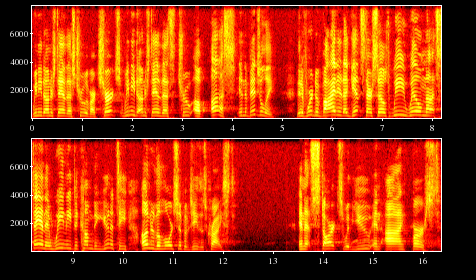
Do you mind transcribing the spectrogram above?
We need to understand that that's true of our church. We need to understand that that's true of us individually. That if we're divided against ourselves, we will not stand, and we need to come to unity under the lordship of Jesus Christ. And that starts with you and I first.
